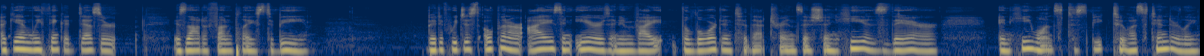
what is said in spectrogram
Again, we think a desert is not a fun place to be. But if we just open our eyes and ears and invite the Lord into that transition, He is there and He wants to speak to us tenderly.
